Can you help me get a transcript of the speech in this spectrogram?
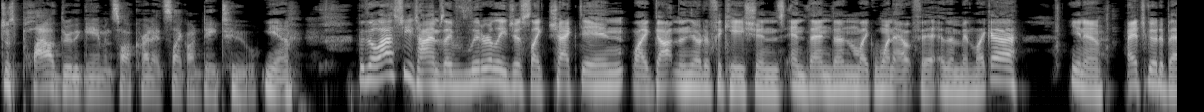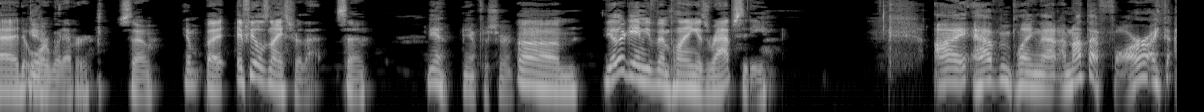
just plowed through the game and saw credits like on day two. Yeah. But the last few times I've literally just like checked in, like gotten the notifications and then done like one outfit and then been like, ah, you know, I have to go to bed Yeah. or whatever. So, Yep. but it feels nice for that. So, Yeah, yeah, for sure. um, the other game you've been playing is Rhapsody. I have been playing that. I'm not that far. I th-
